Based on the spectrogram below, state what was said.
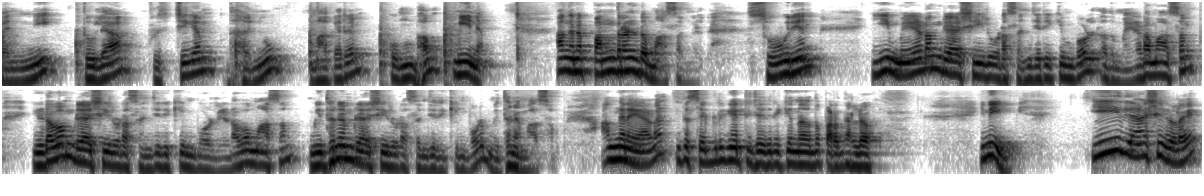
കന്നി തുലാം വൃശ്ചികം ധനു മകരം കുംഭം മീനം. അങ്ങനെ പന്ത്രണ്ട് മാസങ്ങൾ. സൂര്യൻ ഈ മേടം രാശിയിലൂടെ സഞ്ചരിക്കുമ്പോൾ അത് മേടമാസം ഇടവം രാശിയിലൂടെ സഞ്ചരിക്കുമ്പോൾ ഇടവമാസം മിഥുനം രാശിയിലൂടെ സഞ്ചരിക്കുമ്പോൾ മിഥുനമാസം. അങ്ങനെയാണ് ഇത് സെഗ്രിഗേറ്റ് ചെയ്തിരിക്കുന്നതെന്ന് പറഞ്ഞല്ലോ. ഇനി ഈ രാശികളെ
